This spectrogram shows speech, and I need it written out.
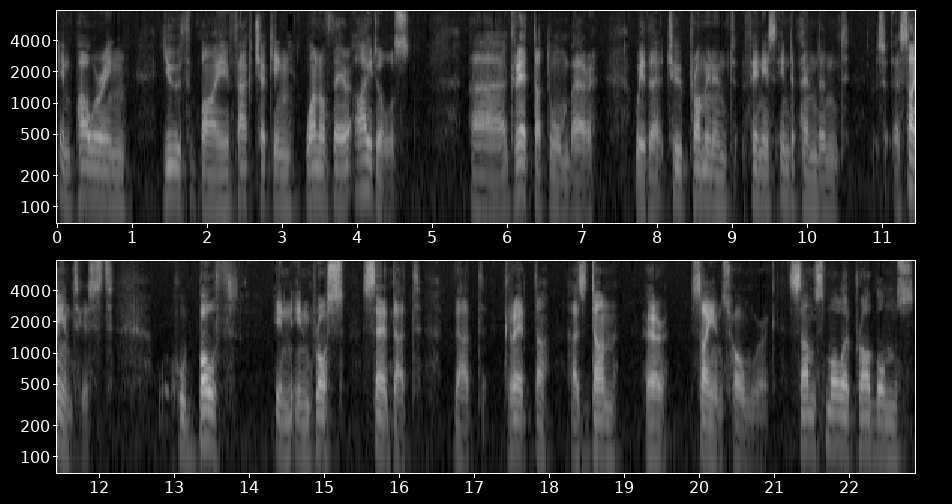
empowering youth by fact-checking one of their idols, uh, Greta Thunberg, with uh, two prominent Finnish independent uh, scientists who both in, in gross said that, that Greta has done her science homework. Some smaller problems,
